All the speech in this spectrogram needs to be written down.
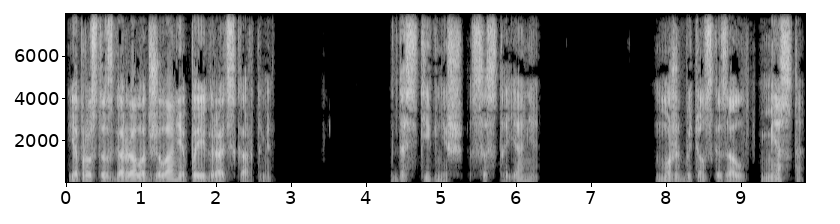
Я просто сгорал от желания поиграть с картами. Достигнешь состояния? Может быть, он сказал «место»?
